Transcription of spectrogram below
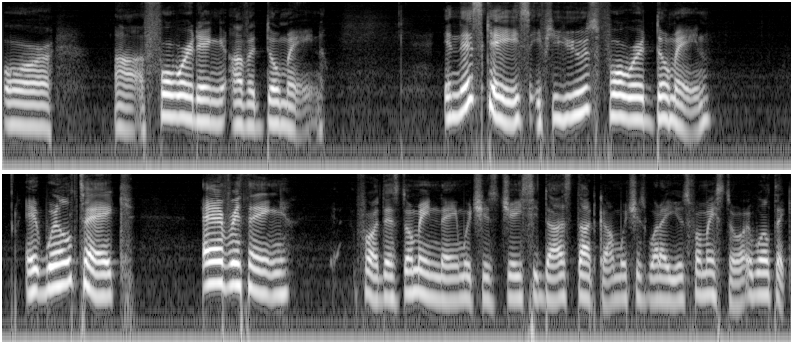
or uh, forwarding of a domain. In this case, if you use forward domain, it will take everything for this domain name, which is jcdust.com, which is what I use for my store. It will take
